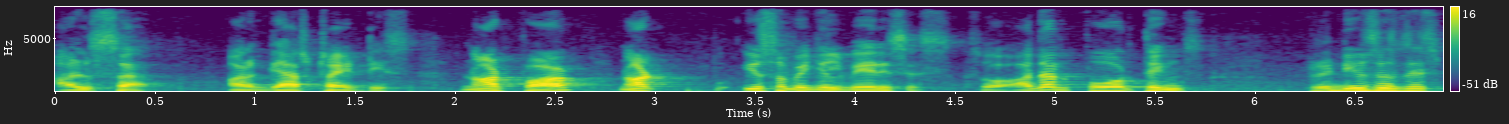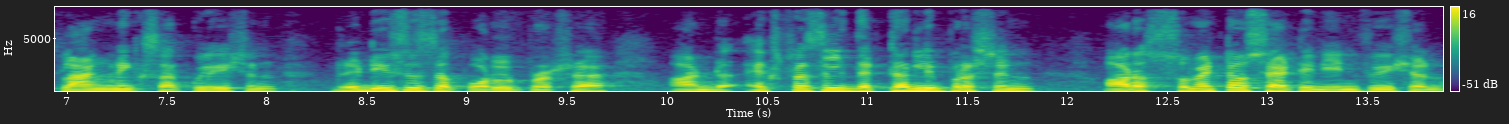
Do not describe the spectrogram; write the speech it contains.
ulcer or gastritis, not for not esophageal varices. So, other 4 things reduces the splanchnic circulation, reduces the portal pressure and especially the terlipressin or a somatostatin infusion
